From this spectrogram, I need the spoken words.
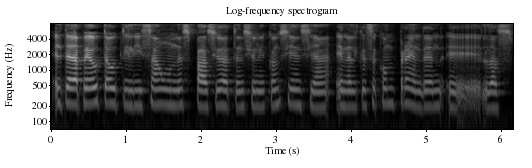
el terapeuta utiliza un espacio de atención y conciencia en el que se comprenden eh, las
